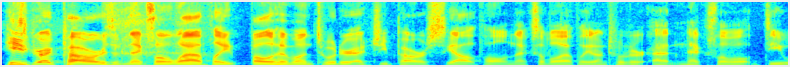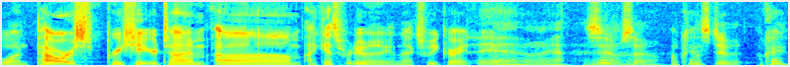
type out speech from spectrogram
He's Greg Powers of Next Level Athlete. Follow him on Twitter at GPowersScout. Follow Next Level Athlete on Twitter at Next Level D1. Powers, appreciate your time. Um, I guess we're doing it next week, right? yeah, Yeah, assume so. Okay. Let's do it. Okay,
